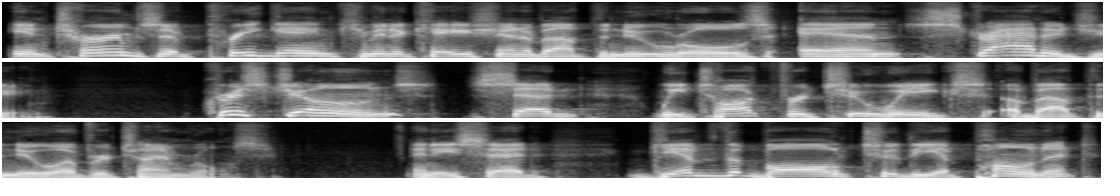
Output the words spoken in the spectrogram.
in terms of pregame communication about the new rules and strategy. Chris Jones said, We talked for two weeks about the new overtime rules. And he said, Give the ball to the opponent,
